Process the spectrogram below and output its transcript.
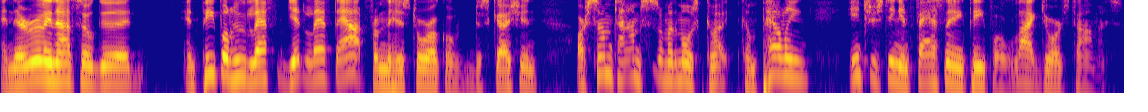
and they're really not so good and people who left get left out from the historical discussion are sometimes some of the most co- compelling, interesting and fascinating people like George Thomas.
